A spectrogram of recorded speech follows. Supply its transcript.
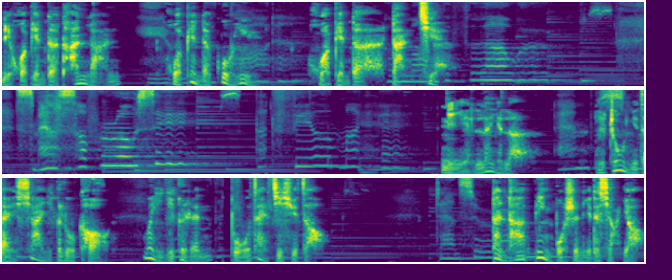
你或变得贪婪，或变得过誉，或变得胆怯。你累了。你终于在下一个路口为一个人不再继续走，但他并不是你的想要。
